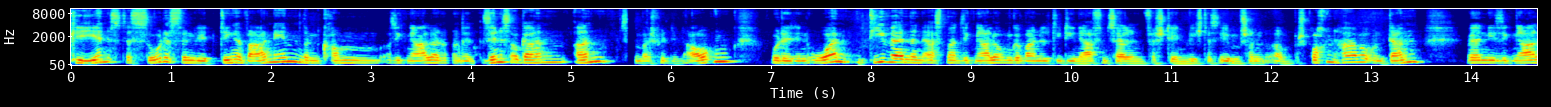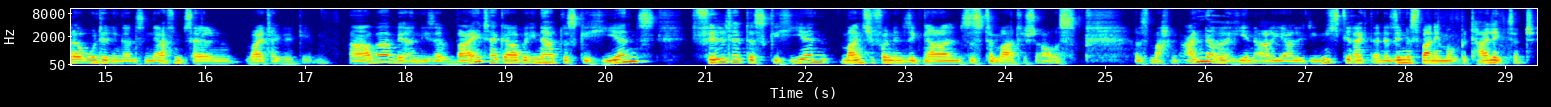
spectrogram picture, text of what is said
Gehirn ist das so, dass wenn wir Dinge wahrnehmen, dann kommen Signale an unseren Sinnesorganen an, zum Beispiel den Augen oder den Ohren. Die werden dann erstmal in Signale umgewandelt, die die Nervenzellen verstehen, wie ich das eben schon äh, besprochen habe. Und dann werden die Signale unter den ganzen Nervenzellen weitergegeben. Aber während dieser Weitergabe innerhalb des Gehirns filtert das Gehirn manche von den Signalen systematisch aus. Das machen andere Hirnareale, die nicht direkt an der Sinneswahrnehmung beteiligt sind.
